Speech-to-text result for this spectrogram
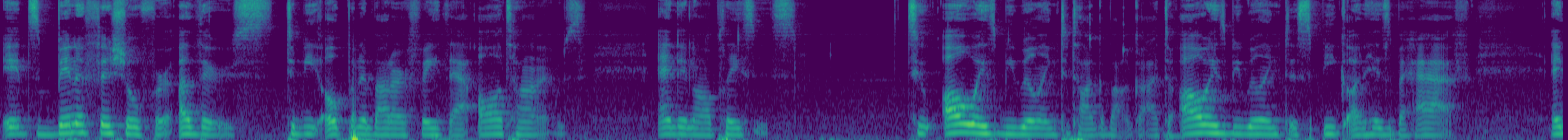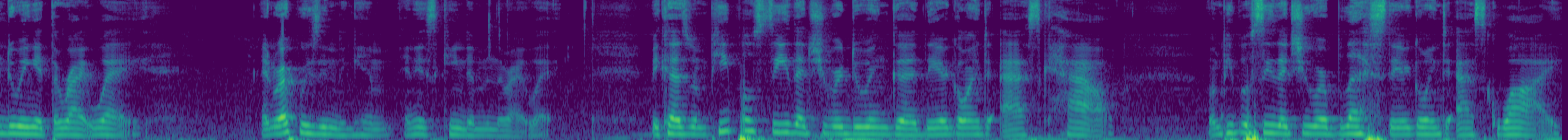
It's beneficial for others to be open about our faith at all times and in all places. To always be willing to talk about God, to always be willing to speak on his behalf and doing it the right way and representing him and his kingdom in the right way. Because when people see that you are doing good, they are going to ask how. When people see that you are blessed, they are going to ask why.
